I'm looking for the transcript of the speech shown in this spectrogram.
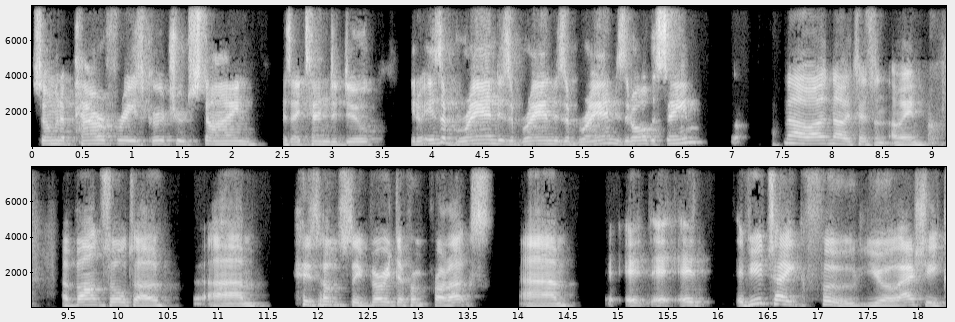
So, I'm going to paraphrase Gertrude Stein, as I tend to do. You know, is a brand is a brand is a brand? Is it all the same? No, uh, no, it isn't. I mean, Advanced Auto um, is obviously very different products. Um, it, it, it if you take food, you're actually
